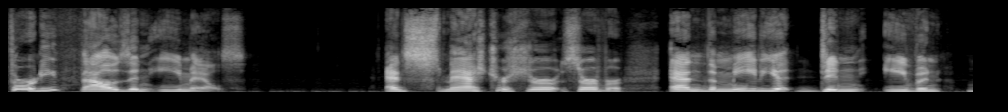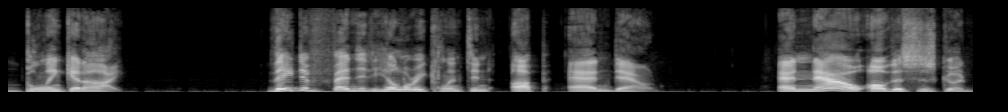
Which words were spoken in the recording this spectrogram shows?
30,000 emails and smashed her server, and the media didn't even blink an eye. They defended Hillary Clinton up and down. And now, oh, this is good.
